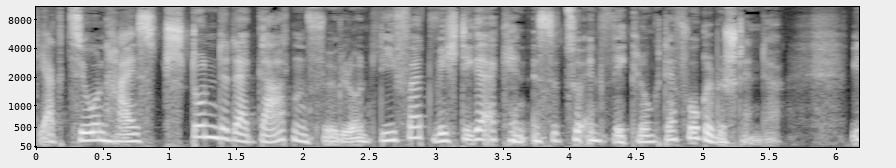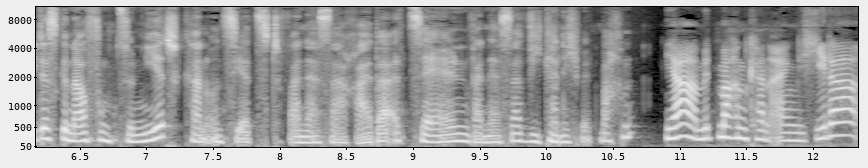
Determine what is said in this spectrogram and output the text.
Die Aktion heißt Stunde der Gartenvögel und liefert wichtige Erkenntnisse zur Entwicklung der Vogelbestände. Wie das genau funktioniert, kann uns jetzt Vanessa Reiber erzählen. Vanessa, wie kann ich mitmachen? Ja, mitmachen kann eigentlich jeder.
